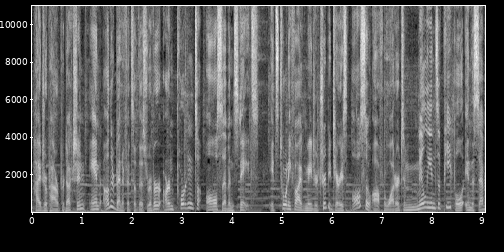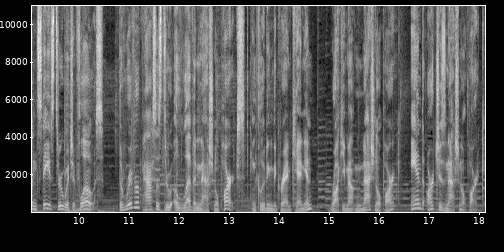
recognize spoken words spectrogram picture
hydropower production, and other benefits of this river are important to all seven states. Its 25 major tributaries also offer water to millions of people in the seven states through which it flows. The river passes through 11 national parks, including the Grand Canyon, Rocky Mountain National Park, and Arches National Park.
